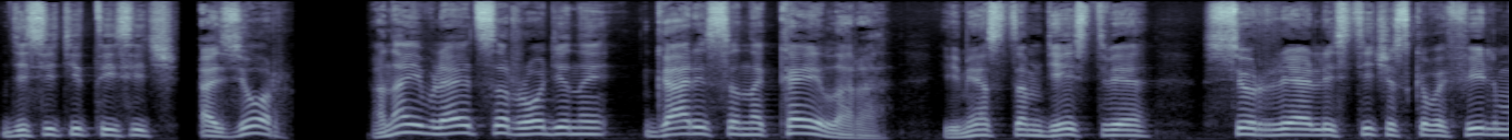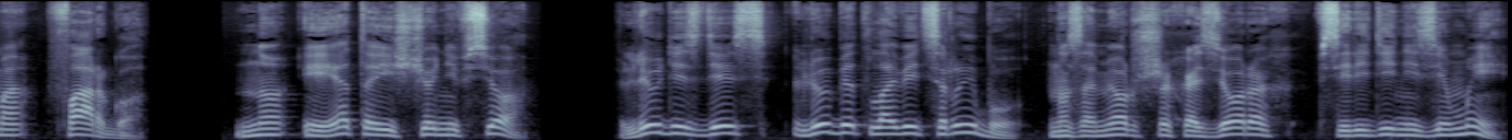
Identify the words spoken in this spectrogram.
10 тысяч озер, она является родиной Гаррисона Кейлора и местом действия сюрреалистического фильма «Фарго». Но и это еще не все. Люди здесь любят ловить рыбу на замерзших озерах в середине зимы,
